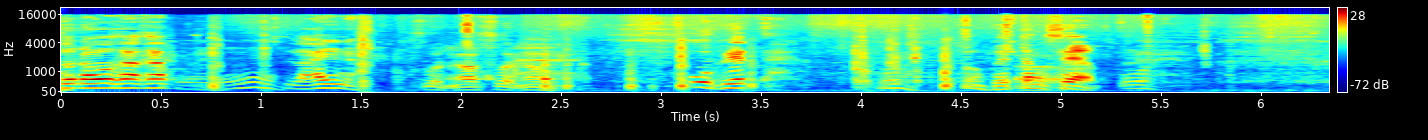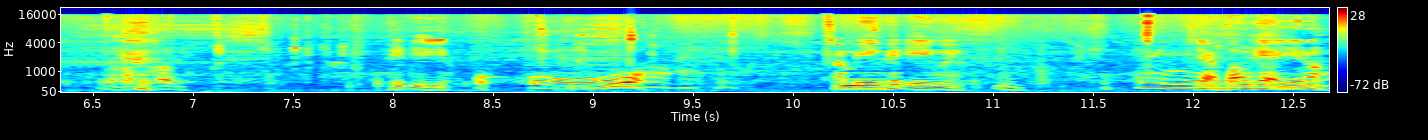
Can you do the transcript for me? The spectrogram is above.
สดเอาครับครับไหลนี่นะส่วนเอาส่วนเอาโอ้เผ็ดต้องเผ็ดต้องแซ่บนะครับครับเผ็ดอีกโอ้โหทำเองเผ็ดเองไหมแซ่บของแท้อยู่เนาะ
